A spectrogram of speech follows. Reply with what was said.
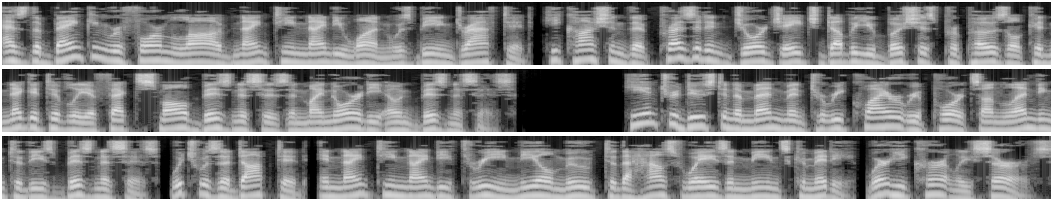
As the Banking Reform Law of 1991 was being drafted, he cautioned that President George H. W. Bush's proposal could negatively affect small businesses and minority-owned businesses. He introduced an amendment to require reports on lending to these businesses, which was adopted. In 1993, Neal moved to the House Ways and Means Committee, where he currently serves.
